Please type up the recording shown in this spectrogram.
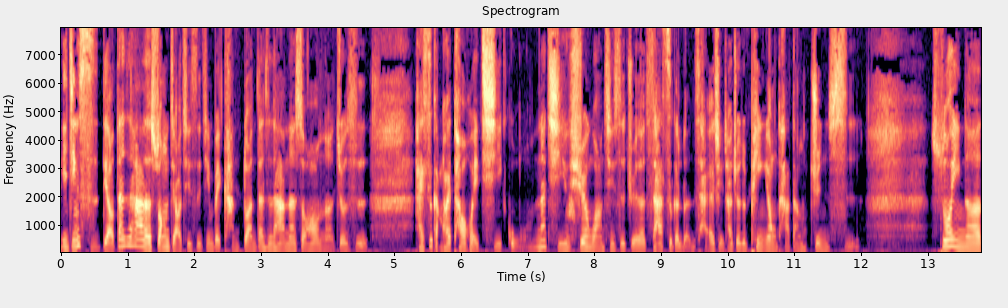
已经死掉，但是他的双脚其实已经被砍断，但是他那时候呢，就是还是赶快逃回齐国。那齐宣王其实觉得他是个人才，而且他就是聘用他当军师，所以呢，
